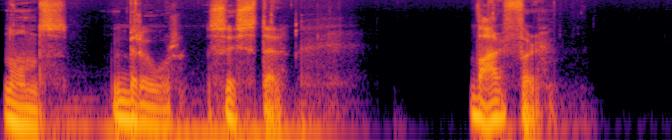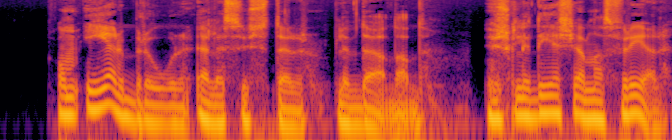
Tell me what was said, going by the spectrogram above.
någons bror, syster. Varför? Om er bror eller syster blev dödad, hur skulle det kännas för er?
